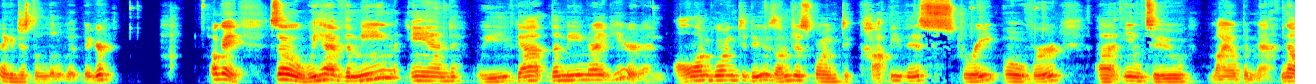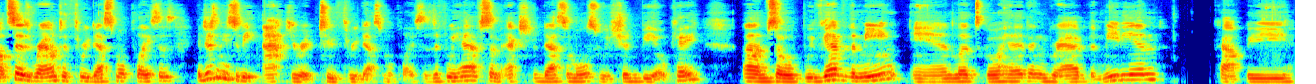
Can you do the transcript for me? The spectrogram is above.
Make it just a little bit bigger. Okay, so we have the mean and we've got the mean right here. And all I'm going to do is I'm just going to copy this straight over uh, into my open math. Now it says round to three decimal places. It just needs to be accurate to three decimal places. If we have some extra decimals, we should be okay. Um, so we've got the mean and let's go ahead and grab the median, copy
